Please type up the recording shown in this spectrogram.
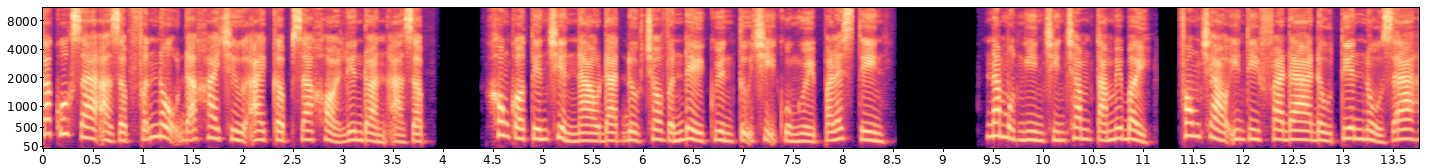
Các quốc gia Ả Rập phẫn nộ đã khai trừ Ai Cập ra khỏi Liên đoàn Ả Rập. Không có tiến triển nào đạt được cho vấn đề quyền tự trị của người Palestine. Năm 1987, phong trào Intifada đầu tiên nổ ra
